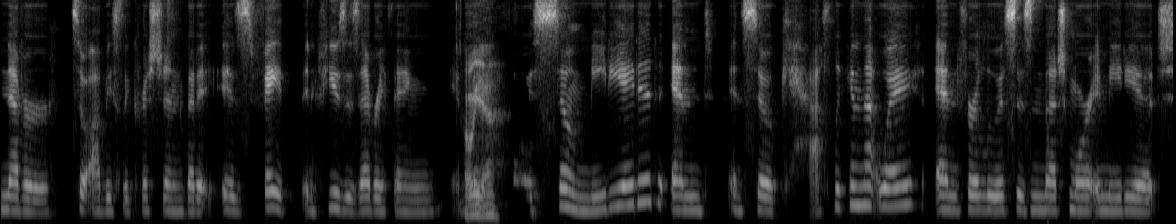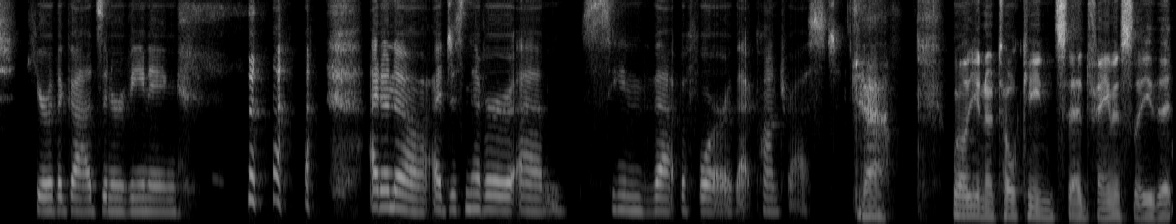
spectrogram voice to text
never so obviously christian but it is faith infuses everything Oh yeah. is so mediated and and so Catholic in that way. And for Lewis is much more immediate. Here are the gods intervening. I don't know. I just never um, seen that before. That contrast. Yeah. Well, you know, Tolkien said famously that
